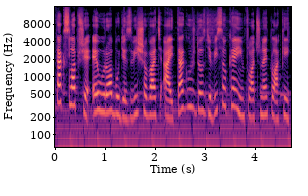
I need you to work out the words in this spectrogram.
tak slabšie euro bude zvyšovať aj tak už dosť vysoké inflačné tlaky.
